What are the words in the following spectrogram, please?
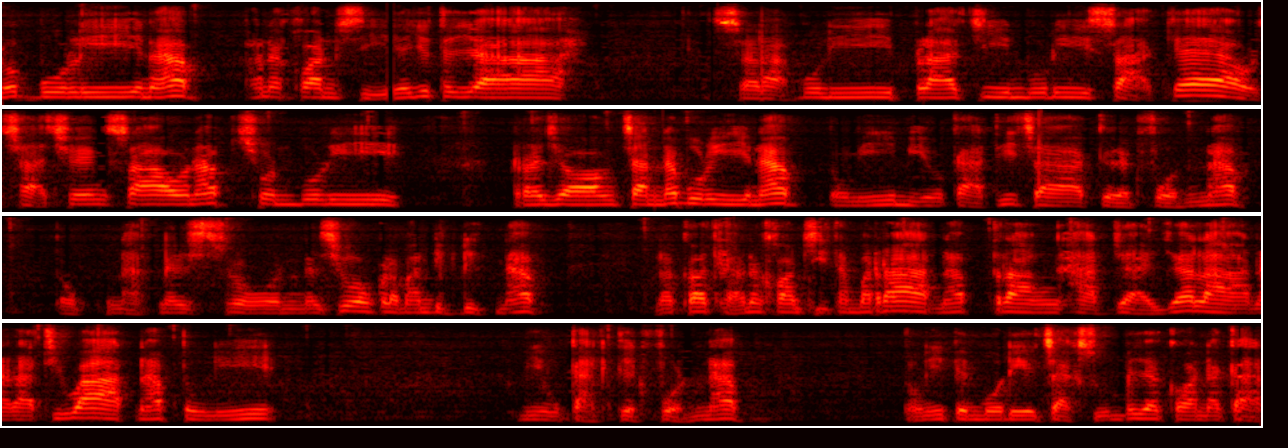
ลบบุรีนะครับ พระนครศรีอยุธยา สระบุรี ปราจีนบุรีสระแก้ว ฉะเชิงเซานะครับ ชนบุรี ระยอง จันทบุรีนะครับ ตรงนี้มีโอกาสที่จะเกิดฝนนะครับ ตกหนักในโซนในช่วงประมาณดึกๆนะครับ แล้วก็แถวนครศรีธรรมราชนะครับ ตรัง หาดใหญ่ ยะลา นราธิวาสนะครับ ตรงนี้มีโอกาสเกิดฝนนะครับ ตรงนี้เป็นโมเดลจากศูนย์พยากรณ์อากาศ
